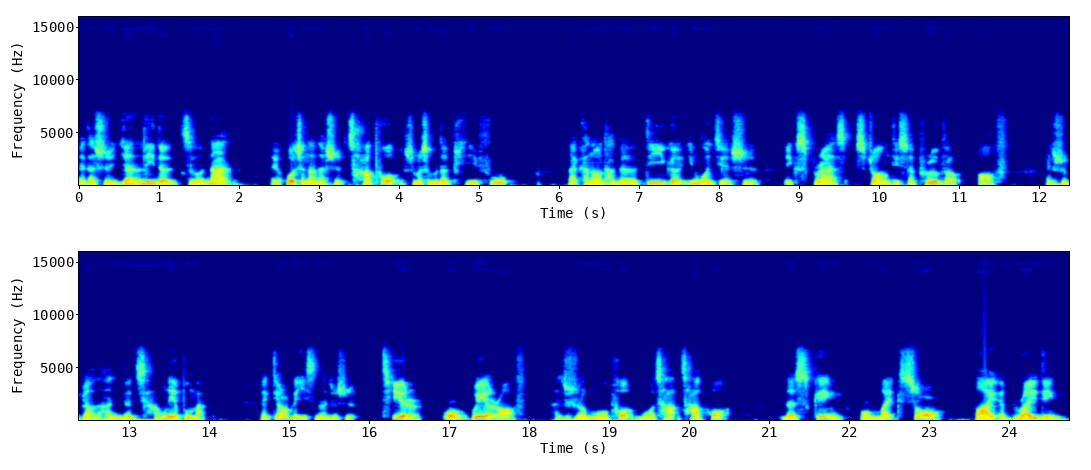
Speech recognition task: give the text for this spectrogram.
哎，它是严厉的责难，哎，或者呢，它是擦破什么什么的皮肤。来看到它的第一个英文解释，express strong disapproval of，哎，就是表达你的强烈不满。哎，第二个意思呢，就是 tear or wear off，哎，就是说磨破、摩擦、擦破，the skin or make sore by abrading。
